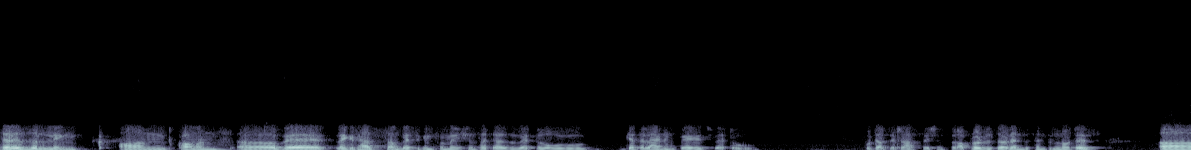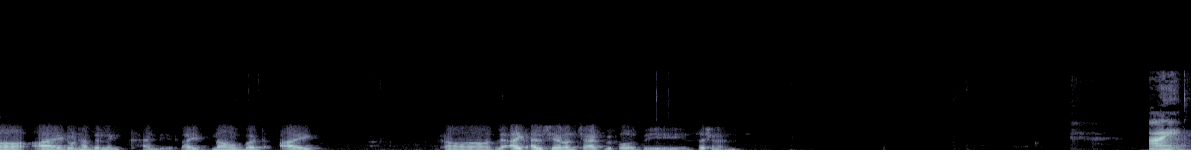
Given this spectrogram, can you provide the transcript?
there is a link on Commons uh, where, like, it has some basic information such as where to get the landing page, where to put up the translations for upload wizard and the central notice. Uh, I don't have the link handy right now, but I, uh, I I'll share on chat before the session ends. I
